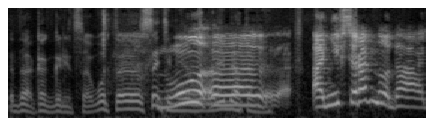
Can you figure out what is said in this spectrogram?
да, как говорится. Вот э, с этими ну, ребятами. Э, они все равно, да,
